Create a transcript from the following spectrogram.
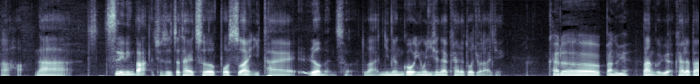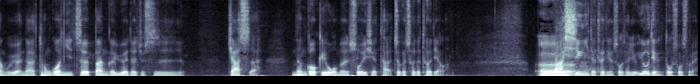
啊，好，那四零零八就是这台车不算一台热门车，对吧？你能够，因为你现在开了多久了？已经开了半个月，半个月，开了半个月。那通过你这半个月的就是驾驶啊，能够给我们说一些它这个车的特点吗？呃，把吸引你的特点说出来，优优点都说出来。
